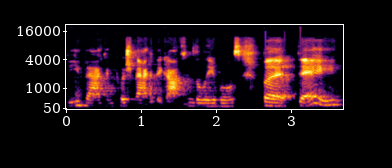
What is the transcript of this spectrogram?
feedback and pushback they got from the labels. But they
